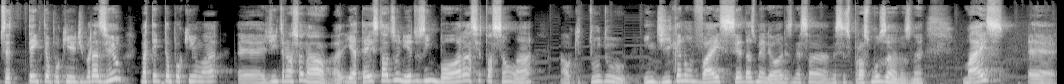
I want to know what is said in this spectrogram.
você tem que ter um pouquinho de Brasil, mas tem que ter um pouquinho lá é, de internacional. E até Estados Unidos, embora a situação lá ao que tudo indica, não vai ser das melhores nessa, nesses próximos anos, né? Mas, é,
